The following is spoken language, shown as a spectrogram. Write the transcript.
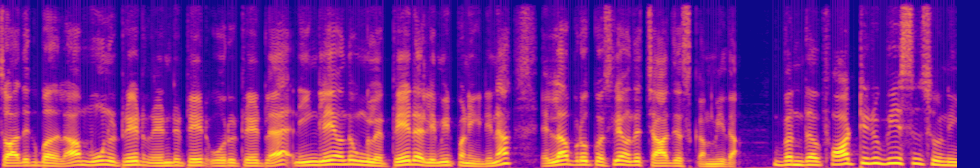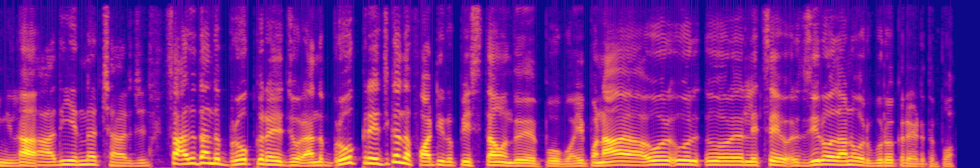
ஸோ அதுக்கு பதிலாக மூணு ட்ரேட் ரெண்டு ட்ரேட் ஒரு ட்ரேட்டில் நீங்களே வந்து உங்களை ட்ரேடை லிமிட் பண்ணிக்கிட்டீங்கன்னா எல்லா ப்ரோக்கர்ஸ்லேயும் வந்து சார்ஜஸ் கம்மி தான் இப்போ இந்த ஃபார்ட்டி ருபீஸ்னு சொன்னீங்களா அது என்ன சார்ஜ் ஸோ அதுதான் அந்த brokerage அந்த brokerage-க்கு அந்த ஃபார்ட்டி ருபீஸ் தான் வந்து போகும். இப்போ நான் ஒரு ஒரு லெட்ஸே ஜீரோ தான ஒரு broker எடுத்துப்போம்.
